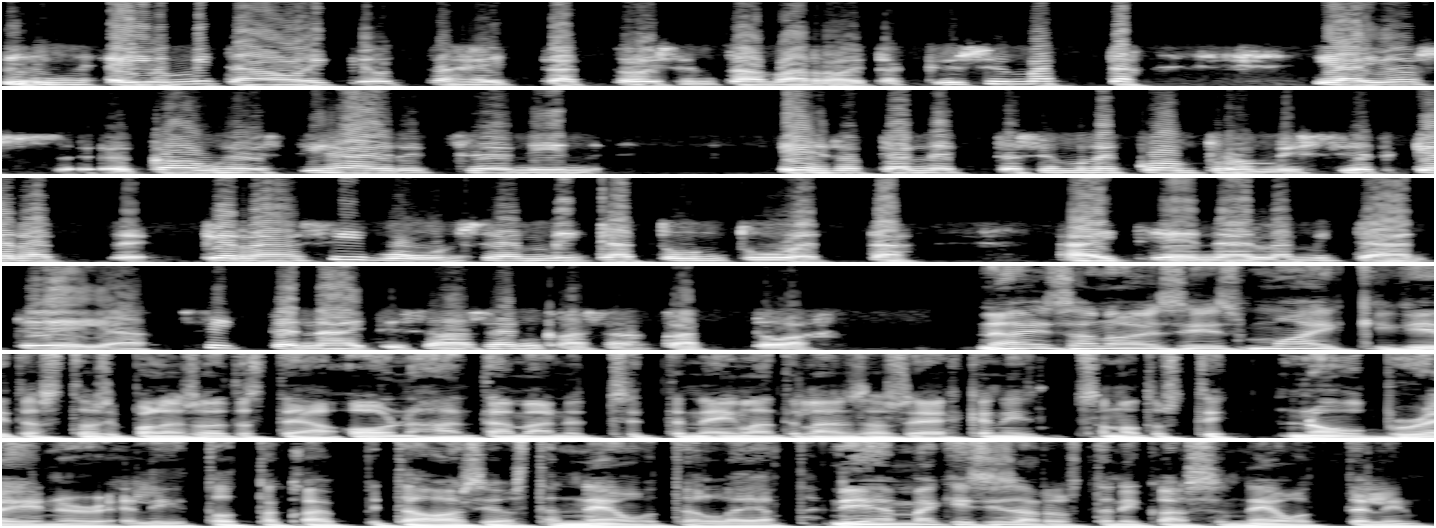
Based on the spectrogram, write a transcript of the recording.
ei ole mitään oikeutta heittää toisen tavaroita kysymättä. Ja jos kauheasti häiritsee, niin ehdotan, että semmoinen kompromissi, että kerät, kerää sivuun sen, mikä tuntuu, että äiti ei näillä mitään tee ja sitten äiti saa sen kanssa katsoa. Näin sanoi siis Maikki. Kiitos tosi paljon soitosta. Ja onhan tämä nyt sitten englantilainen se ehkä niin sanotusti no-brainer, eli totta kai pitää asioista neuvotella. Ja niinhän mäkin sisarusteni kanssa neuvottelin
